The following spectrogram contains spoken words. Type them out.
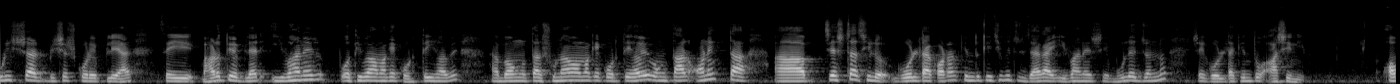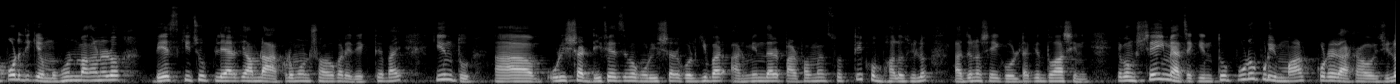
উড়িষ্যার বিশেষ করে প্লেয়ার সেই ভারতীয় প্লেয়ার ইভানের প্রতিভা আমাকে করতেই হবে এবং তার সুনাম আমাকে করতেই হবে এবং তার অনেকটা চেষ্টা ছিল গোলটা করার, কিন্তু কিছু কিছু জায়গায় ইভানের সেই ভুলের জন্য সেই গোলটা কিন্তু আসেনি। অপরদিকে মোহনবাগানেরও বেশ কিছু প্লেয়ারকে আমরা আক্রমণ সহকারে দেখতে পাই। কিন্তু উড়িষ্যার ডিফেন্স এবং উড়িষ্যার গোলকিপার আরমিন্দার পারফরমেন্স সত্যিই খুব ভালো ছিল, তার জন্য সেই গোলটা কিন্তু আসেনি। এবং সেই ম্যাচে কিন্তু পুরোপুরি মার্ক করে রাখা হয়েছিল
